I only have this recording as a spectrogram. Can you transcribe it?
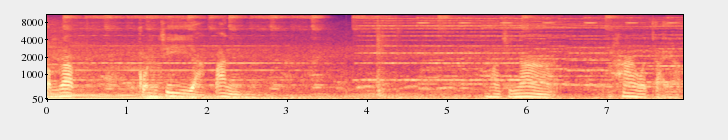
สำหรับคนที่อยากปั้น มาชิน่าห้าหัวใจครับ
